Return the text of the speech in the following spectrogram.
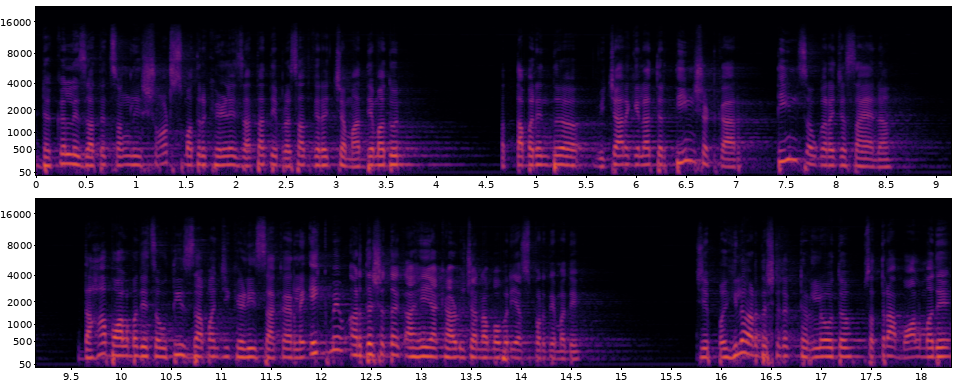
ढकलले जातात. चांगले शॉट्स मात्र खेळले जातात. ते प्रसाद गरजच्या माध्यमातून. आत्तापर्यंत विचार केला तर तीन षटकार तीन चौकाराच्या सहाय्यानं दहा बॉलमध्ये चौतीस धापांची खेळी साकारले. एकमेव अर्धशतक आहे या खेळाडूच्या नावावर या स्पर्धेमध्ये. जे पहिलं अर्धशतक ठरलं होतं सतरा बॉलमध्ये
